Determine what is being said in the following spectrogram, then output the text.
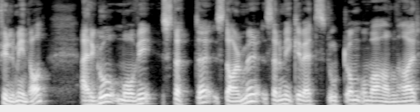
fylle med innhold. Ergo må vi støtte Starmer, selv om vi ikke vet stort om, om hva han har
